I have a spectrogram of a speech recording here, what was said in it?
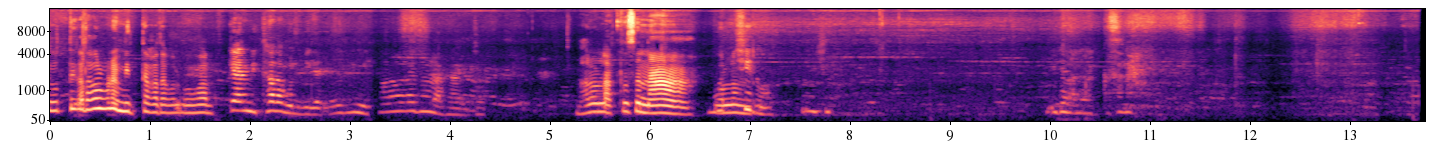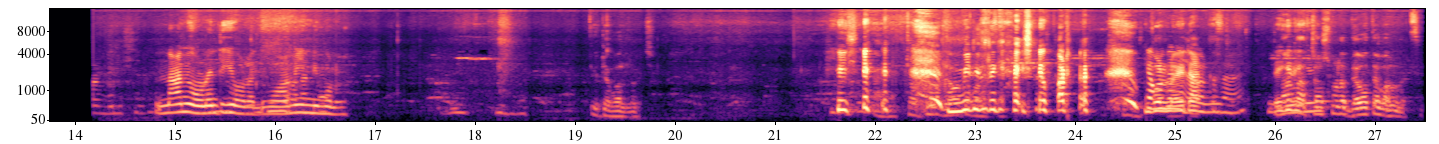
সত্যি কথা বলব না মিথ্যা কথা বলব বল। কে আর মিথ্যা কথা বলবি মিথ্যা কথা রাখা হয়েছে। ভালো লাগতেছে না বললাম। তো। না। আমি অনলাইন থেকে অর্ডার দেবো আমি নিব না। এটা ভালো লাগছে। মিডিল থেকে এসে বলল এটা ভালো। লাগতেছে না? দেখি। চশমাটা দেওয়াতে ভালো লাগছে।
